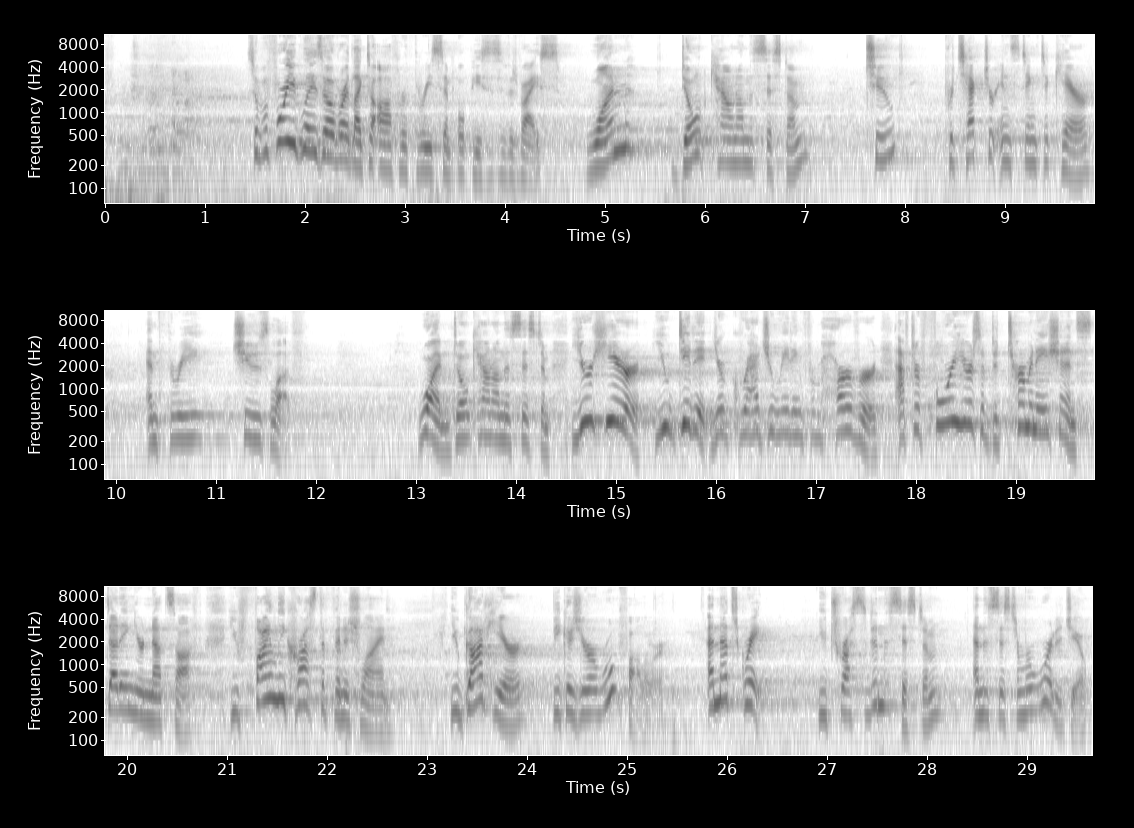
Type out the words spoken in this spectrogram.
So before you glaze over, I'd like to offer three simple pieces of advice. One, don't count on the system. Two, protect your instinct to care. And three, choose love. One, don't count on the system. You're here. You did it. You're graduating from Harvard. After four years of determination and studying your nuts off, you finally crossed the finish line. You got here because you're a rule follower. And that's great. You trusted in the system, and the system rewarded you.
